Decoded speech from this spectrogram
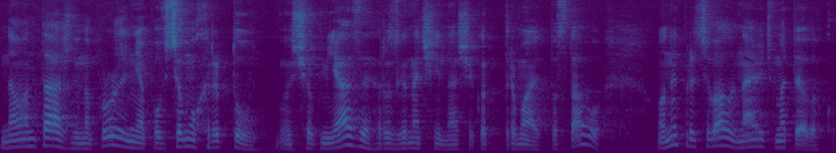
навантаження, напруження по всьому хребту, щоб м'язи, розгиначі наші, котрі тримають поставу, вони працювали навіть в метелику.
